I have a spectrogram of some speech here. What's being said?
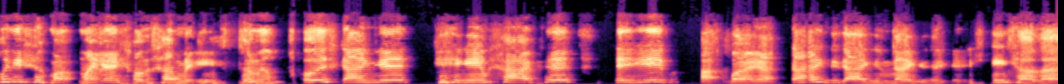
polise bakmaya çalışan bir insanım. O yüzden de seçtiğim şarkı Eyüp Akbayrak'tan güzel günler göreceğiz. İnşallah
